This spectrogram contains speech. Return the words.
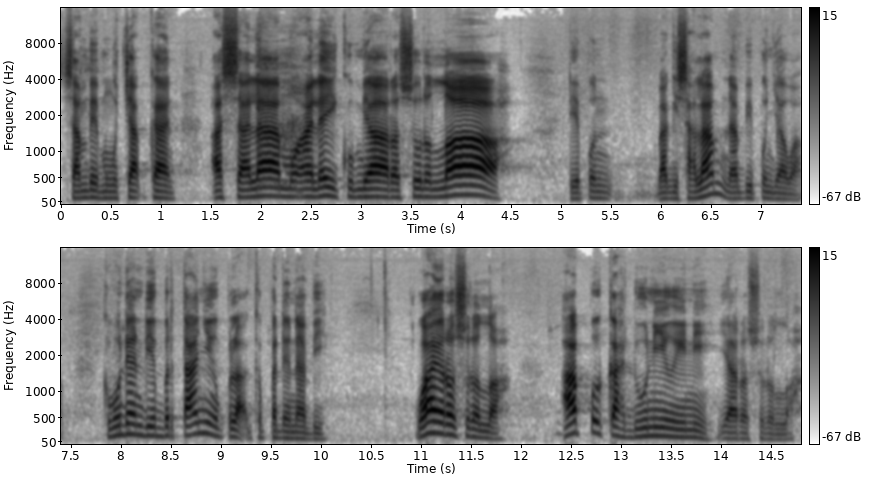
sambil mengucapkan, Assalamualaikum ya Rasulullah. Dia pun bagi salam, Nabi pun jawab. Kemudian dia bertanya pula kepada Nabi. Wahai Rasulullah, apakah dunia ini ya Rasulullah?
